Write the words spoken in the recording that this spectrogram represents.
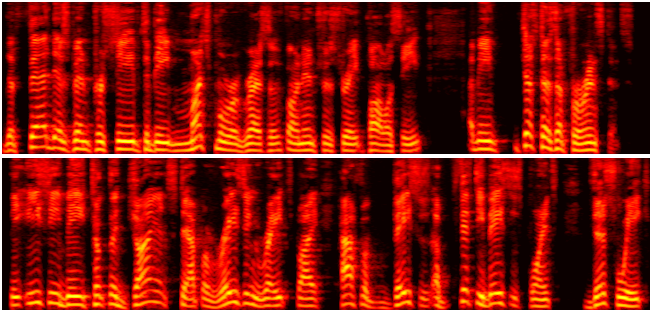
the Fed has been perceived to be much more aggressive on interest rate policy. I mean, just as a for instance, the ECB took the giant step of raising rates by half a basis, of 50 basis points this week.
